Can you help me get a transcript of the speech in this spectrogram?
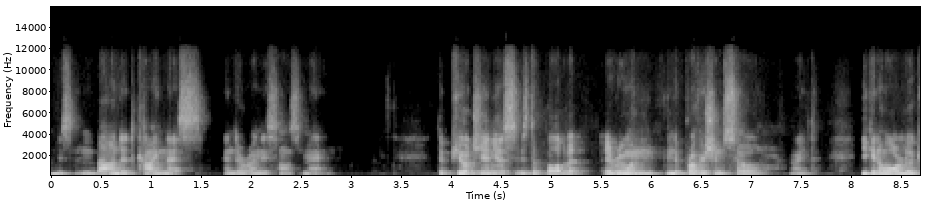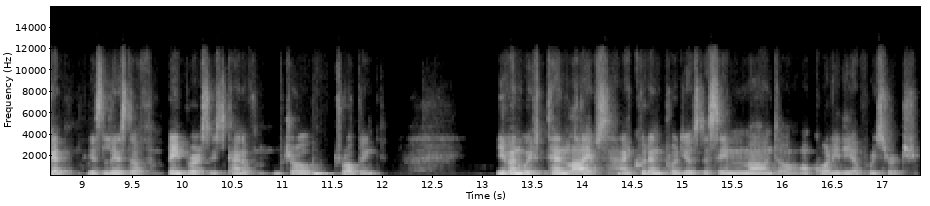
this unbounded kindness, and the Renaissance man. The pure genius is the part that everyone in the profession saw, right? You can all look at his list of papers, it's kind of jaw dropping. Even with 10 lives, I couldn't produce the same amount or, or quality of research.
